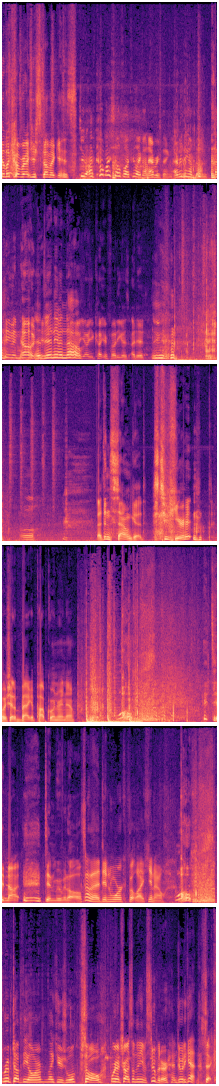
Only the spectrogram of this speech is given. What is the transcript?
Dude, look how red your stomach is. Dude, I've cut myself, I feel like, on everything. Everything I've done. I didn't even know, I didn't even know. Yo, you cut your foot. He goes, I did. oh. That didn't sound good. Did you hear it? I wish I had a bag of popcorn right now. Whoa! It did not. Didn't move at all. It's not that it didn't work, but like, you know. Whoa! Ripped up the arm, like usual. So, we're gonna try something even stupider and do it again. Sick.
